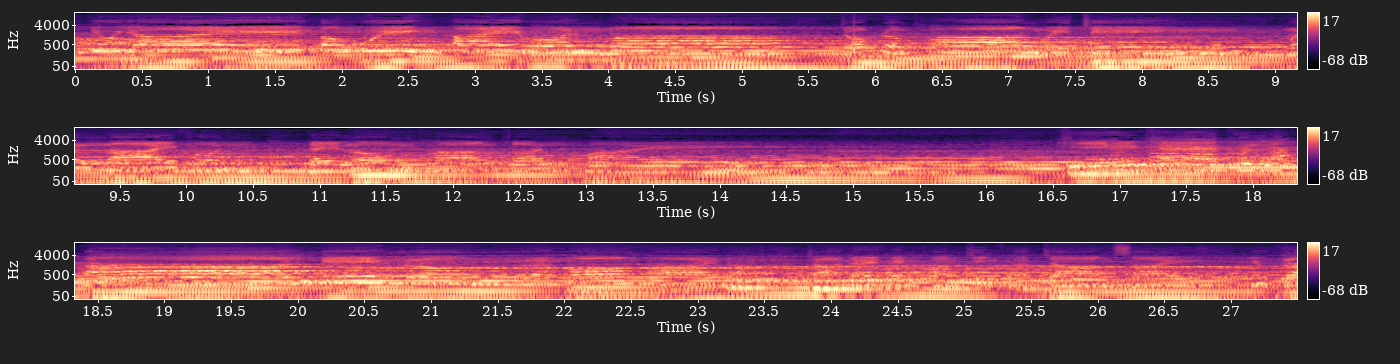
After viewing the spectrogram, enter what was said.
กอยู่ใหญ่ต้องวิ่งไปวนมา จบลงทางไม่จริงเมื่อหลายคนได้ลงทางกันไปเพียงแค่คุณหลับตานิ่งลงและมองภายในจะได้เห็นความจริงกระจ่างใสอยู่กล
